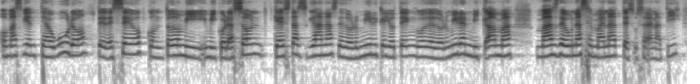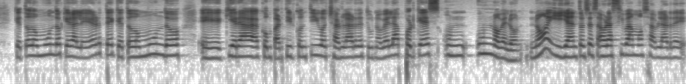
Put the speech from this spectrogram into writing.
o más bien te auguro, te deseo con todo mi, corazón que estas ganas de dormir que yo tengo, de dormir en mi cama más de una semana, te sucedan a ti, que todo mundo quiera leerte, que todo mundo eh, quiera compartir contigo, charlar de tu novela, porque es un, novelón, ¿no? Y ya entonces ahora sí vamos a hablar de,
